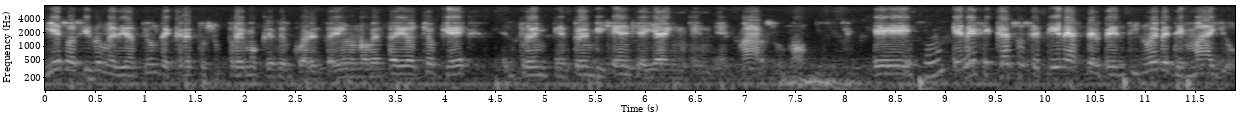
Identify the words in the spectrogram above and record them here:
y eso ha sido mediante un decreto supremo que es el 4198 que entró en, entró en vigencia ya en, en, marzo, ¿no? Eh, en ese caso se tiene hasta el 29 de mayo,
